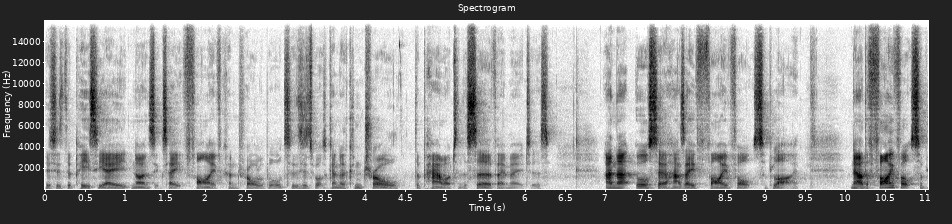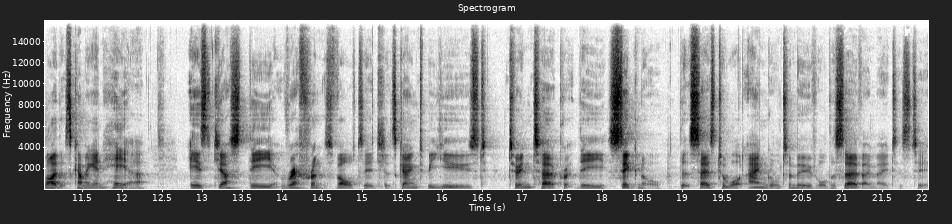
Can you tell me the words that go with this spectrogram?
this is the PCA 9685 controller board. So this is what's going to control the power to the servo motors. And that also has a 5 volt supply. Now the 5 volt supply that's coming in here is just the reference voltage that's going to be used to interpret the signal that says to what angle to move all the servo motors to.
